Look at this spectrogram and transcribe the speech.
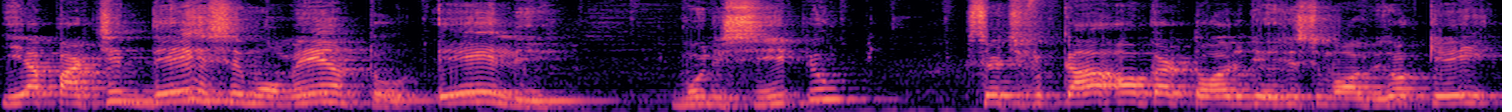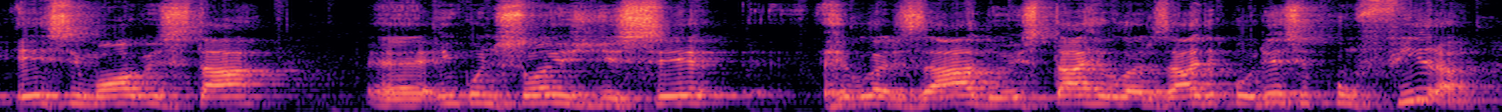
E a partir desse momento, ele, município, certificar ao cartório de registro de imóveis, ok, esse imóvel está é, em condições de ser regularizado, está regularizado e por isso confira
